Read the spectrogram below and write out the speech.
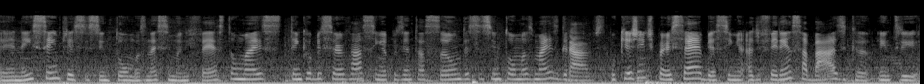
é, nem sempre esses sintomas né, se manifestam, mas tem que observar assim, a apresentação desses sintomas mais graves. O que a gente percebe, assim, a diferença básica entre,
